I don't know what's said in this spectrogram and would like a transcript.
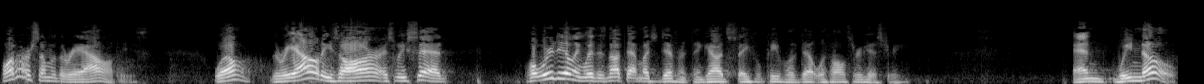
what are some of the realities? Well, the realities are, as we said, what we're dealing with is not that much different than God's faithful people have dealt with all through history. And we know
